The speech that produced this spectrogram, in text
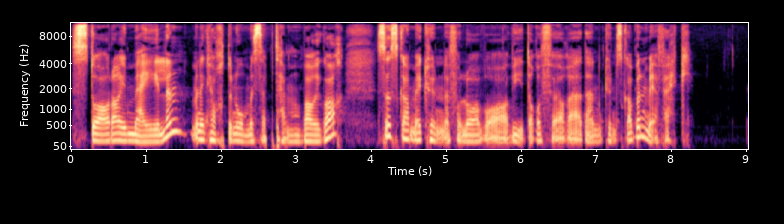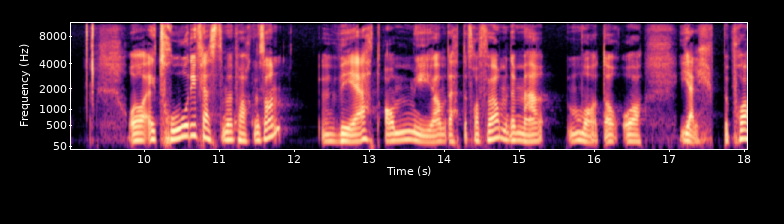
står det i mailen, men jeg hørte noe med september i går, så skal vi kunne få lov å videreføre den kunnskapen vi fikk. Og jeg tror de fleste med parkinson vet om mye om dette fra før, men det er mer måter å hjelpe på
